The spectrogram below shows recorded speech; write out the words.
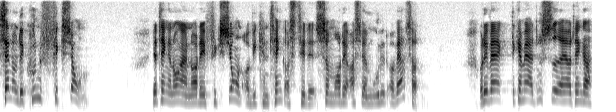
Selvom det er kun fiktion. Jeg tænker nogle gange, når det er fiktion, og vi kan tænke os til det, så må det også være muligt at være sådan. Og det, det kan være, at du sidder her og tænker, åh,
